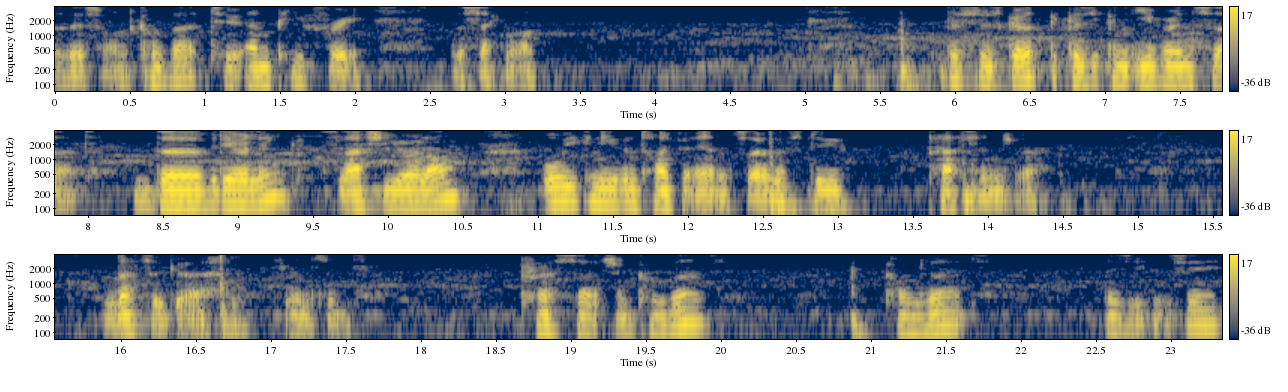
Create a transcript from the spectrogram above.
this one, convert to MP3, the second one. This is good because you can either insert the video link slash URL or you can even type it in. So let's do passenger. Let Her Go, for instance. Press search and convert. Convert, as you can see.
